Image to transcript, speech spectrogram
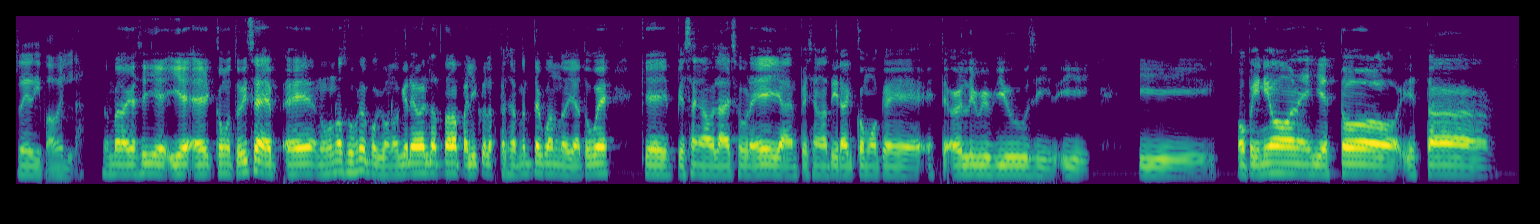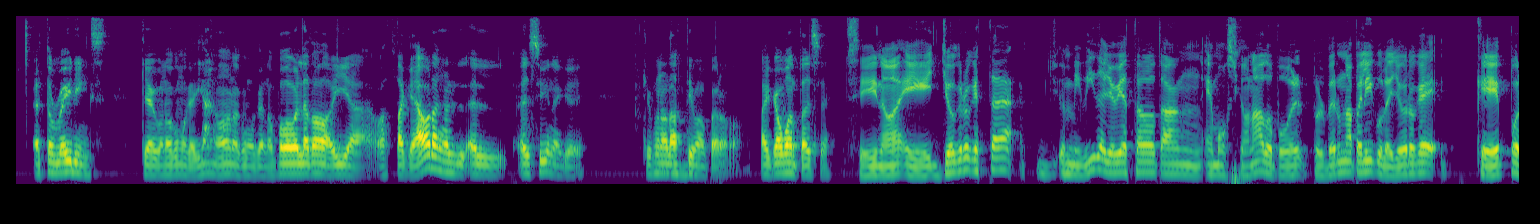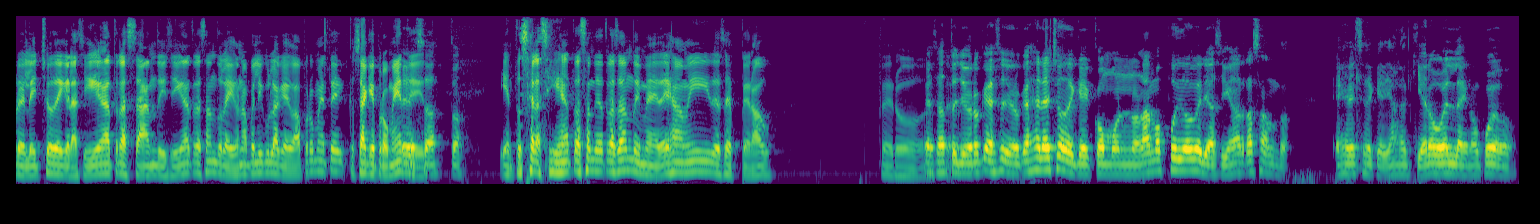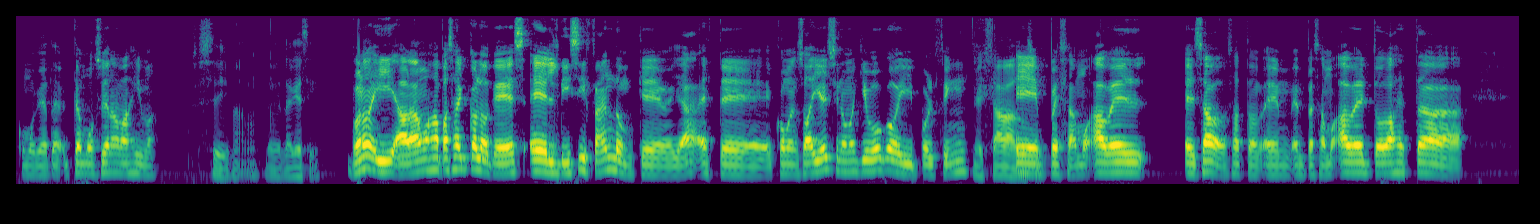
ready para verla. No, En verdad que sí. Y, y, eh, como tú dices, eh, eh, uno sufre porque uno quiere ver toda la película, especialmente cuando ya tú ves que empiezan a hablar sobre ella, empiezan a tirar como que este early reviews y, y, opiniones y esto, y esta, estos ratings que uno como que, ya no, no, como que no puedo verla todavía, hasta que abran el, el, el cine, que, que es una lástima, pero hay que aguantarse. Sí, ¿no? Y yo creo que esta, yo- en mi vida yo había estado tan emocionado por, ver- por ver una película y yo creo que, que es por el hecho de que la siguen atrasando y siguen atrasando. Hay una película que va a prometer, o sea, que promete. Exacto. Y entonces la siguen atrasando y atrasando y me deja a mí desesperado. Pero... Exacto, yo creo que eso, yo creo que es el hecho de que como no la hemos podido ver y la siguen atrasando, es el hecho de que ya quiero verla y no puedo, como que te, te emociona más y más. Sí, mano, de verdad que sí. Bueno, y ahora vamos a pasar con lo que es el DC Fandom, que ya este, comenzó ayer, si no me equivoco, y por fin El sábado. eh, sí. empezamos a ver, el sábado, exacto, em- empezamos a ver todas estas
